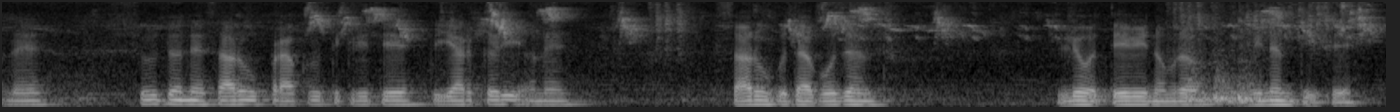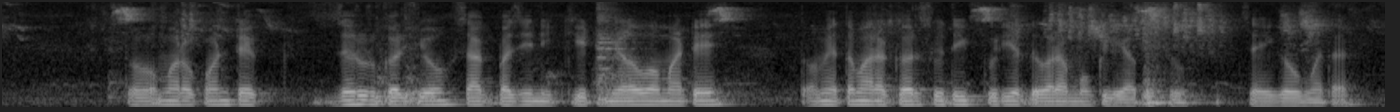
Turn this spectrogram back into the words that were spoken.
અને શુદ્ધ અને સારું પ્રાકૃતિક રીતે તૈયાર કરી અને સારું બધા ભોજન લ્યો તેવી નમ્ર વિનંતી છે. તો અમારો કોન્ટેક જરૂર કરજો શાકભાજીની કીટ મેળવવા માટે. તો અમે તમારા ઘર સુધી કુરિયર દ્વારા મોકલી આપીશું. જય ગૌ માતા.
